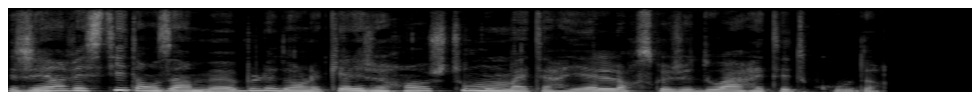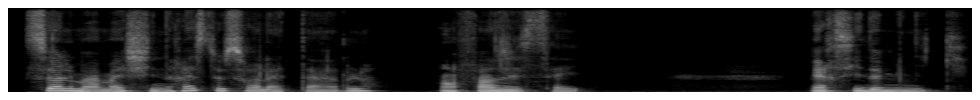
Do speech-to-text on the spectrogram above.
j'ai investi dans un meuble dans lequel je range tout mon matériel lorsque je dois arrêter de coudre. Seule ma machine reste sur la table. Enfin, j'essaye. Merci Dominique.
